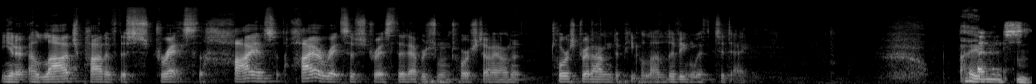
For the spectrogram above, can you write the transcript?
you know, a large part of the stress, the highest, higher rates of stress that Aboriginal and Torres Strait Islander, Torres Strait Islander people are living with today. I, and mm.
